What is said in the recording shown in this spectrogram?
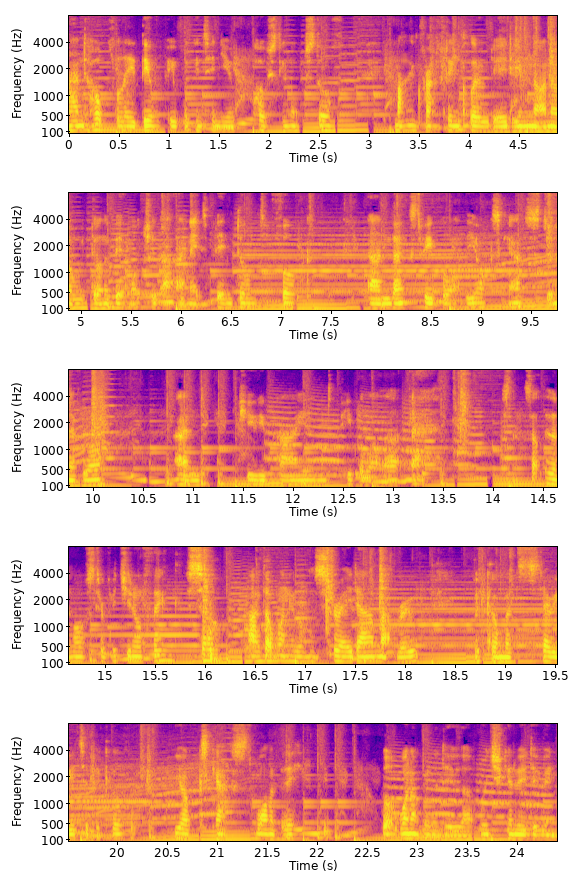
and hopefully the other people continue posting up stuff, Minecraft included, even though I know we've done a bit much of that and it's been done to fuck. And thanks to people like the Yogscast and everyone, and PewDiePie and people like that. It's not exactly the most original thing, so I don't want anyone to stray down that route, become a stereotypical Yogscast wannabe. But we're not going to do that, we're just going to be doing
